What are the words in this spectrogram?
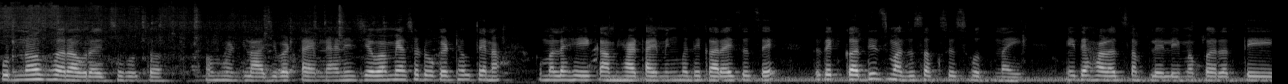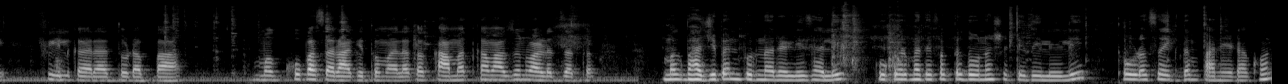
पूर्ण घर आवरायचं होतं. म्हटलं अजिबात टाईम नाही. आणि जेव्हा मी असं डोक्यात ठेवते ना मला हे काम ह्या टायमिंगमध्ये करायचंच आहे तर ते कधीच माझं सक्सेस होत नाही. मी ते हळद संपलेली मग परत ते फील करा तो डब्बा. मग खूप असा राग येतो मला का कामात काम अजून वाढत जातं. मग भाजी पण पूर्ण रेडी झाली. कुकरमध्ये फक्त दोनच शिट्टी दिलेली. थोडंसं एकदम पाणी टाकून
